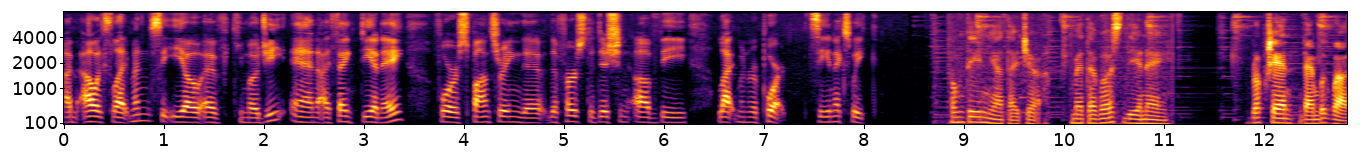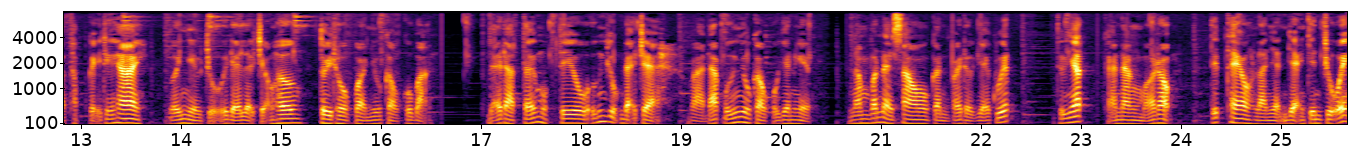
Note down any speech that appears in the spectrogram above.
I'm Alex Lightman, CEO of Kimoji, and I thank DNA for sponsoring the, the first edition of the Lightman Report. See you next week. Thông tin nhà tài trợ Metaverse DNA Blockchain đang bước vào thập kỷ thứ hai với nhiều chuỗi để lựa chọn hơn tùy thuộc vào nhu cầu của bạn. Để đạt tới mục tiêu ứng dụng đại trà và đáp ứng nhu cầu của doanh nghiệp, năm vấn đề sau cần phải được giải quyết. Thứ nhất, khả năng mở rộng. Tiếp theo là nhận dạng trên chuỗi.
